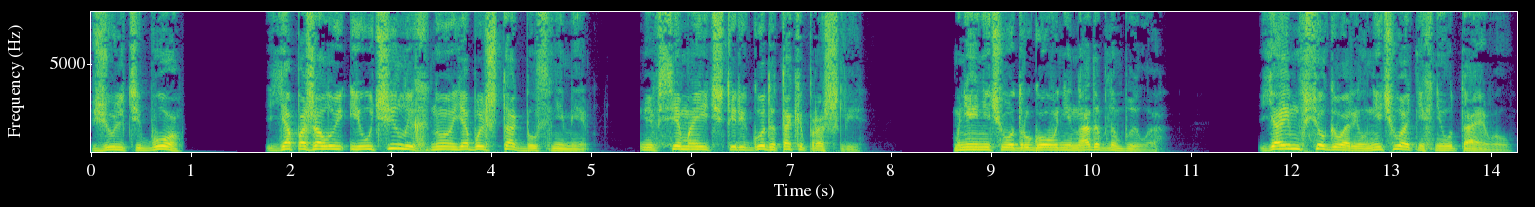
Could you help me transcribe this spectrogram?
Жюль Тибо. Я, пожалуй, и учил их, но я больше так был с ними. И все мои четыре года так и прошли. Мне ничего другого не надобно было. Я им все говорил, ничего от них не утаивал.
